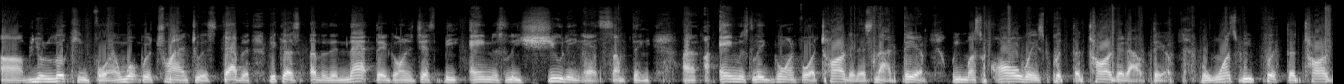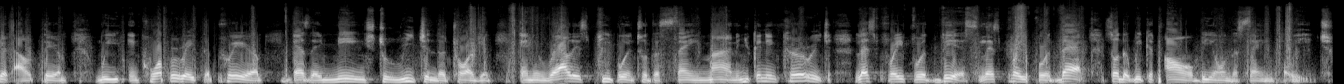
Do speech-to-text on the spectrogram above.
um, you're looking for and what we're trying to establish. Because other than that, they're going to just be aimlessly shooting at something, uh, aimlessly going for a target that's not there. We must always put the target out there. But once we put the target out there, we incorporate the prayer as a means to reaching the target and it rallies people into the same mind. And you can encourage, let's pray for this, let's pray for that, so that we can all be on the same page.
